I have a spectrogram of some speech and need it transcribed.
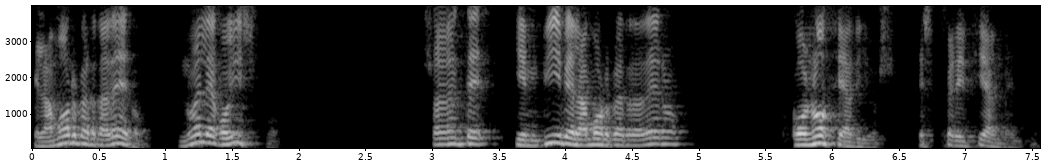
el amor verdadero, no el egoísmo. Solamente quien vive el amor verdadero conoce a Dios experiencialmente.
